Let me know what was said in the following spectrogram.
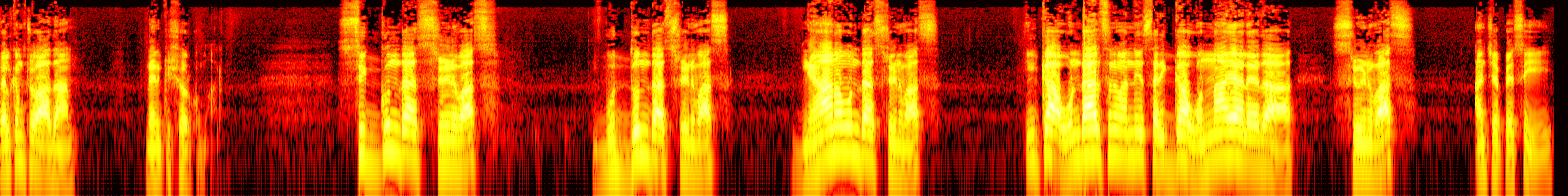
Welcome to Aadan. నేను కిషోర్ కుమార్. సిగ్గుందా శ్రీనివాస్? బుద్ధుందా శ్రీనివాస్? జ్ఞానముందా శ్రీనివాస్? ఇంకా ఉండాల్సినవన్నీ సరిగ్గా ఉన్నాయా లేదా శ్రీనివాస్? అని చెప్పేసి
